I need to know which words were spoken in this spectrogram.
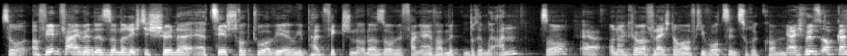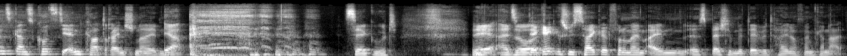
So, auf jeden Fall haben wir eine, so eine richtig schöne Erzählstruktur wie irgendwie Pulp Fiction oder so. Wir fangen einfach mittendrin an. So. Ja. Und dann können wir vielleicht nochmal auf die Wurzeln zurückkommen. Ja, ich würde jetzt auch ganz, ganz kurz die Endcard reinschneiden. Ja. Sehr gut. Nee, also. Der Gag ist recycelt von meinem einen äh, Special mit David Hein auf meinem Kanal.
